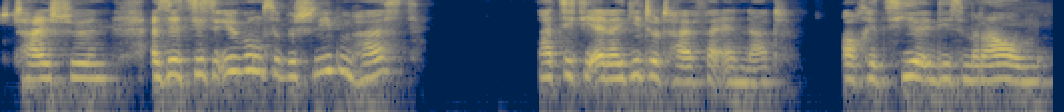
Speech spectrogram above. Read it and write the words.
Total schön. Also jetzt diese Übung so beschrieben hast, hat sich die Energie total verändert. Auch jetzt hier in diesem Raum.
